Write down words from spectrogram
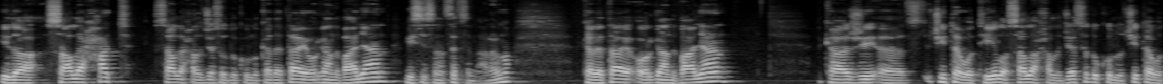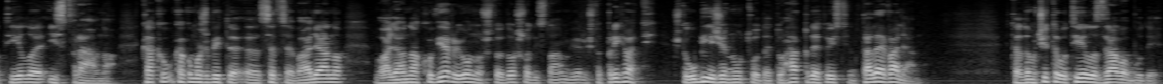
i da salahat salahal jasadu kullu kada taj organ valjan misli se na srce naravno kada taj organ valjan, kaže e, čitavo tijelo, salah al džesedu kullu, čitavo tijelo je ispravno. Kako, kako može biti e, srce valjano? Valjano ako vjeruje ono što je došlo od islama, vjeruje što prihvati, što je ubijeđen u to, da je to hak, da je to istina. Tada je valjano. Tada mu čitavo tijelo zdravo bude.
